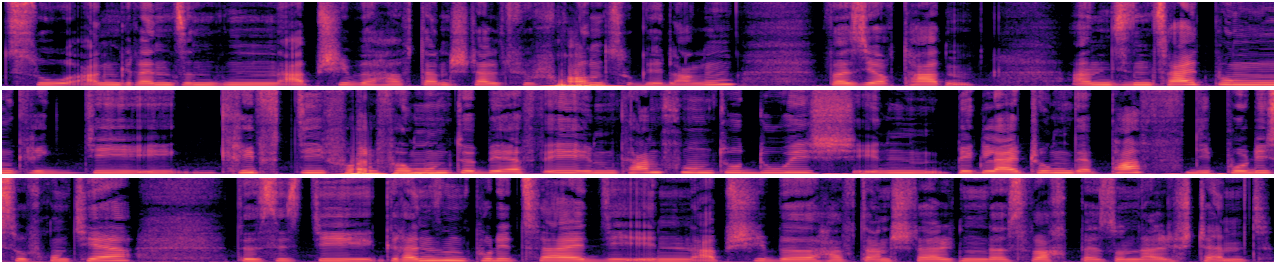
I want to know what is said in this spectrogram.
zur angrenzenden Abschiebehaftanstalt für Frauen zu gelangen, was sie auch taten. An diesem Zeitpunkt die, griff die vollvermummte BFE im Kampfmontur durch in Begleitung der PAF, die Police aux Frontières. Das ist die Grenzenpolizei, die in Abschiebehaftanstalten das Wachpersonal stemmt.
